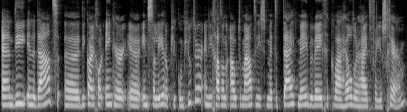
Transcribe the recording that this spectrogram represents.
En die inderdaad, die kan je gewoon één keer installeren op je computer. En die gaat dan automatisch met de tijd meebewegen qua helderheid van je scherm.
